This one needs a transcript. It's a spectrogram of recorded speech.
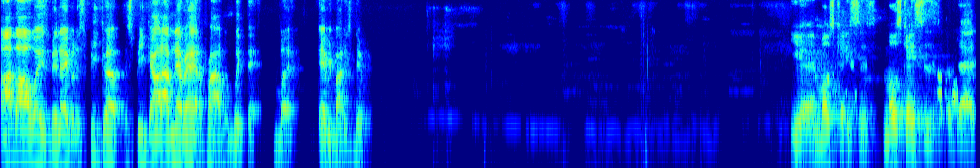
I've always been able to speak up and speak out. I've never had a problem with that, but everybody's different. Yeah, in most cases, most cases of that,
